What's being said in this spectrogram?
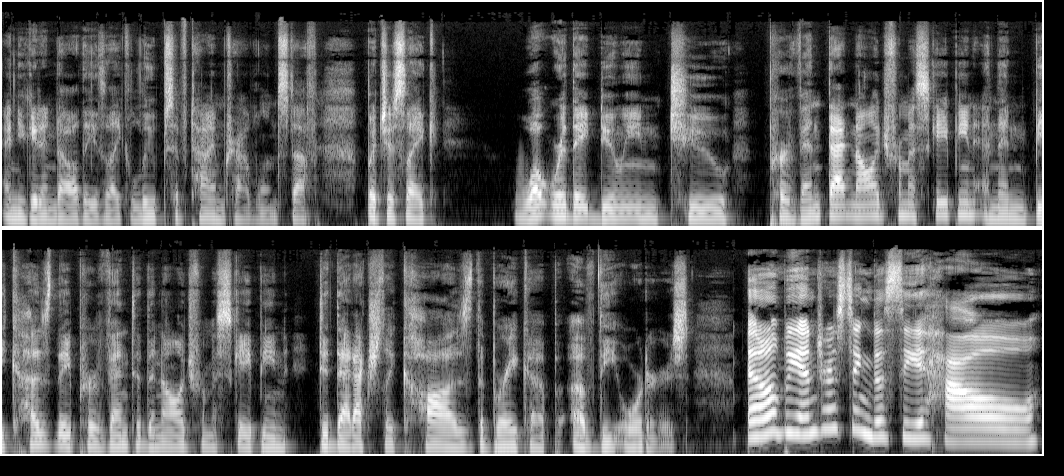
and you get into all these like loops of time travel and stuff. But just like what were they doing to prevent that knowledge from escaping? And then because they prevented the knowledge from escaping, did that actually cause the breakup of the orders? It'll be interesting to see how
